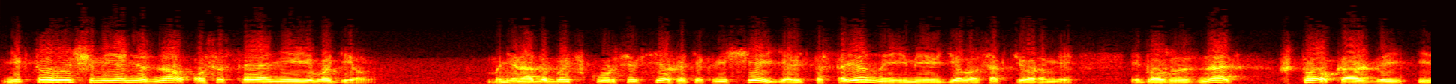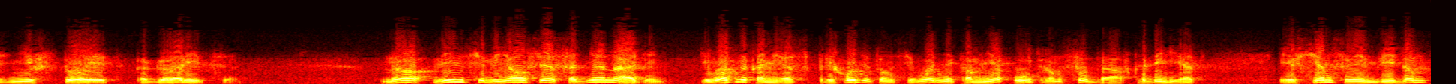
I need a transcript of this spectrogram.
Никто лучше меня не знал о состоянии его дел. Мне надо быть в курсе всех этих вещей, я ведь постоянно имею дело с актерами и должен знать, что каждый из них стоит, как говорится. Но Винси менялся со дня на день. И вот наконец приходит он сегодня ко мне утром сюда, в кабинет, и всем своим видом,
